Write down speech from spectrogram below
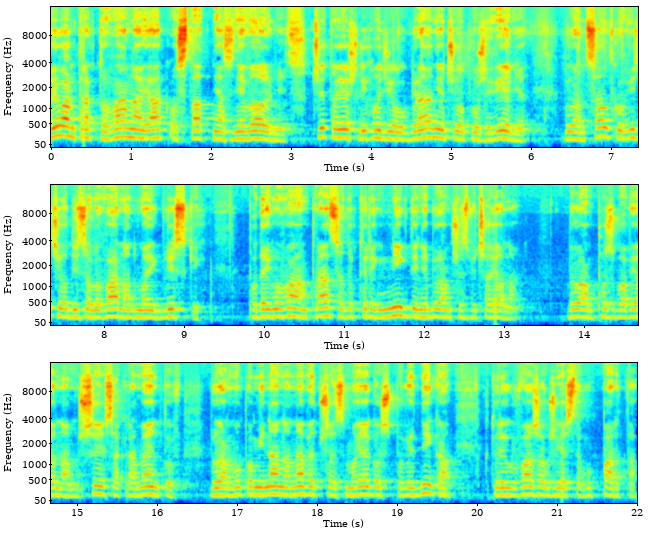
Byłam traktowana jak ostatnia z niewolnic, czy to jeśli chodzi o ubranie, czy o pożywienie. Byłam całkowicie odizolowana od moich bliskich. Podejmowałam prace, do których nigdy nie byłam przyzwyczajona. Byłam pozbawiona mszy, sakramentów. Byłam upominana nawet przez mojego spowiednika, który uważał, że jestem uparta.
